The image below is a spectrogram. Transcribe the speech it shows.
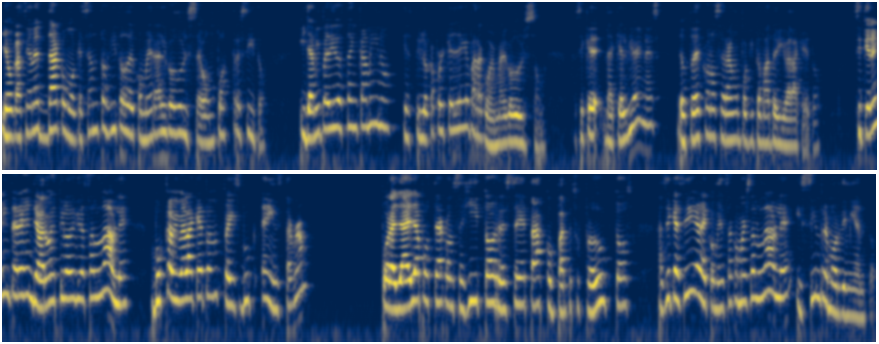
y en ocasiones da como que ese antojito de comer algo dulce o un postrecito. Y ya mi pedido está en camino y estoy loca porque llegue para comerme algo dulzón. Así que de aquí al viernes ya ustedes conocerán un poquito más de Viva la Keto. Si tienes interés en llevar un estilo de vida saludable, busca Viva la Keto en Facebook e Instagram. Por allá ella postea consejitos, recetas, comparte sus productos. Así que síguela y comienza a comer saludable y sin remordimientos.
